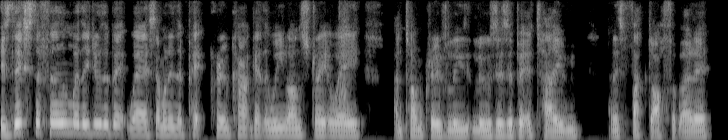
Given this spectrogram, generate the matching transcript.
is this the film where they do the bit where someone in the pit crew can't get the wheel on straight away, and Tom Cruise lo- loses a bit of time and is fucked off about it?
